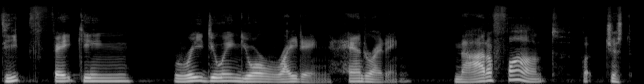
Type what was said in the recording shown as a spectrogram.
deep faking, redoing your writing, handwriting, not a font, but just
